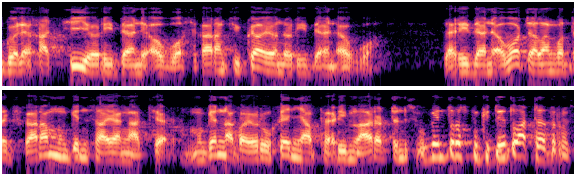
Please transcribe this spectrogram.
boleh haji ya ridhani Allah. Sekarang juga ya ridhani Allah. Dari ridhani Allah dalam konteks sekarang mungkin saya ngajar. Mungkin apa ruhen nyabari melarat dan mungkin terus begitu itu ada terus.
